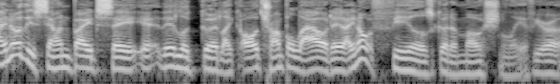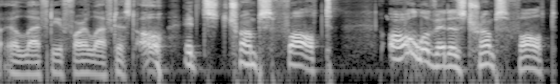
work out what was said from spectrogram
I know these sound bites say eh, they look good, like, oh, Trump allowed it. I know it feels good emotionally if you're a, lefty, a far leftist. Oh, it's Trump's fault. All of it is Trump's fault.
